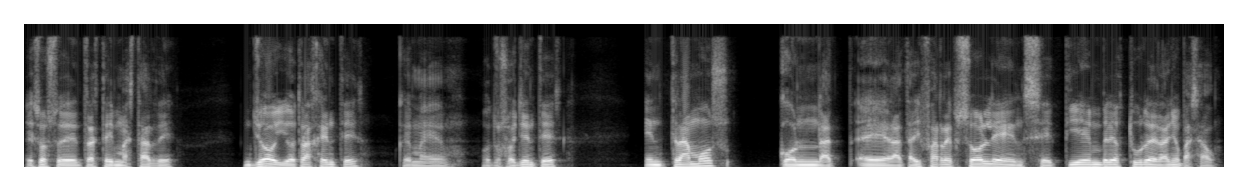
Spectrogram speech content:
esos entrasteis más tarde, yo y otra gente, que me, otros oyentes, entramos con la, eh, la, tarifa Repsol en septiembre, octubre del año pasado.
